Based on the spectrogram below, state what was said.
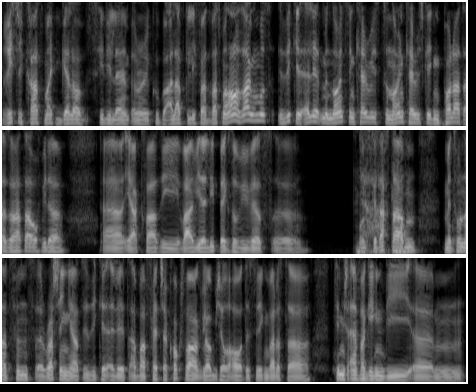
richtig krass. Michael Gallup, CD Lamb, Emery Cooper, alle abgeliefert. Was man auch noch sagen muss, Ezekiel Elliott mit 19 Carries zu 9 Carries gegen Pollard. Also hat er auch wieder, äh, ja quasi, war wieder Leadback, so wie wir es äh, uns ja, gedacht klar. haben, mit 105 äh, Rushing Yards Ezekiel Elliott, aber Fletcher Cox war, glaube ich, auch out, deswegen war das da ziemlich einfach gegen die ähm,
